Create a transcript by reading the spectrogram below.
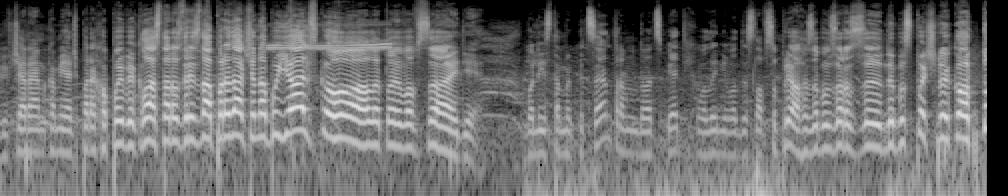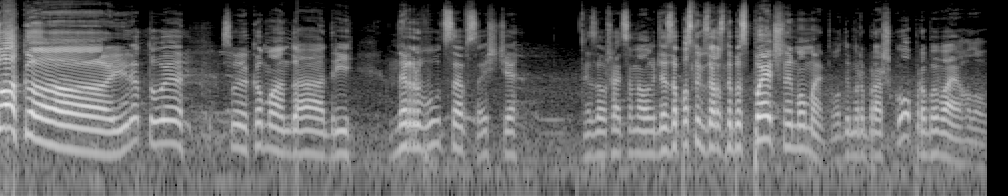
Вівчаренко м'яч перехопив і класна розрізна передача на Буяльського, але той в офсайді. Футболістам епіцентра на 25-й хвилині Владислав Супряга забив зараз небезпечна атака! І рятує свою команду. Андрій не все ще не залишається на лаві для запасних. Зараз небезпечний момент. Володимир Брашко пробиває головою.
